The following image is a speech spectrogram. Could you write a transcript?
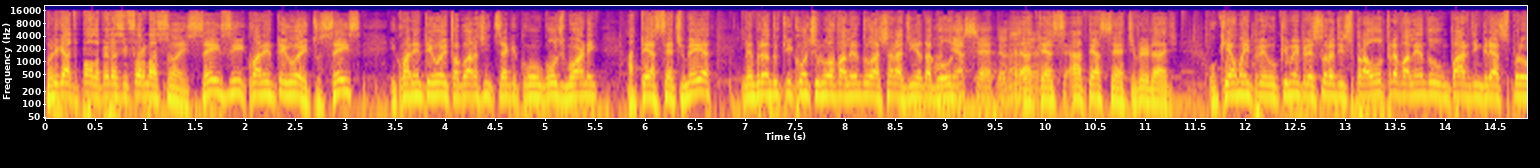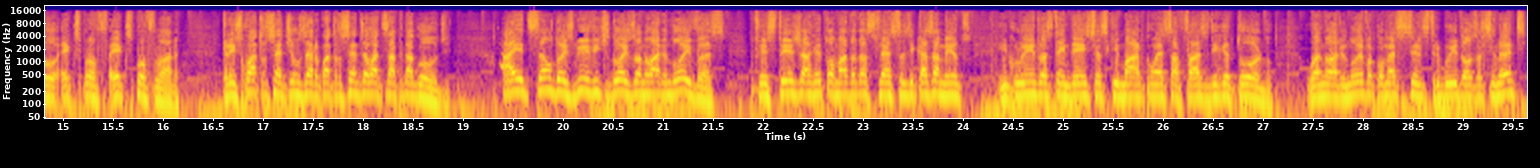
Obrigado, Paulo, pelas informações. 6 e 48 6 e 48 Agora a gente segue com o Gold Morning até as 7 e meia. Lembrando que continua valendo a charadinha da Gold. Até as 7, né? Até, até as 7, verdade. O que, é uma, o que uma impressora disse para outra é valendo um par de ingressos pro Expo, Expo Flora. 34710400 é o WhatsApp da Gold. A edição 2022 do Anuário Noivas festeja a retomada das festas de casamentos, incluindo as tendências que marcam essa fase de retorno. O Anuário Noiva começa a ser distribuído aos assinantes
